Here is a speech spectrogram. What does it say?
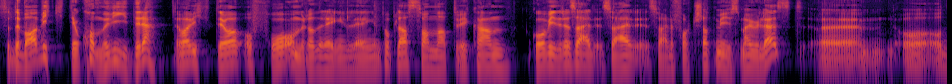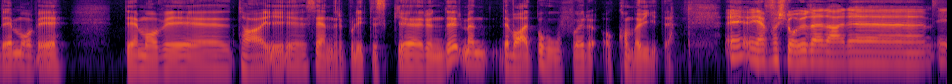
så, det var viktig å komme videre. Det var viktig å, å få områdereguleringen på plass, sånn at vi kan gå videre, så er, så, er, så er, det fortsatt mye som er uløst. Og, og det, må vi, det må vi ta i senere politiske runder, men det var et behov for å komme videre. Eh, jeg forstår jo det der eh,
